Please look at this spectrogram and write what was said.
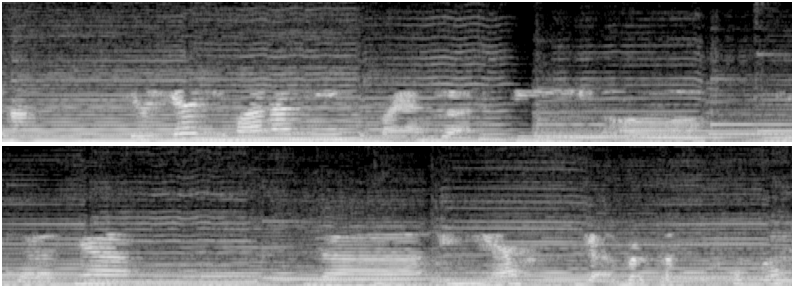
nah kira-kira gimana nih supaya nggak di uh, ibaratnya nggak ini ya nggak bertepuk sebelah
